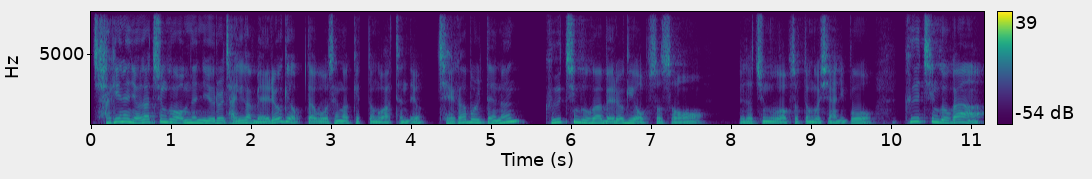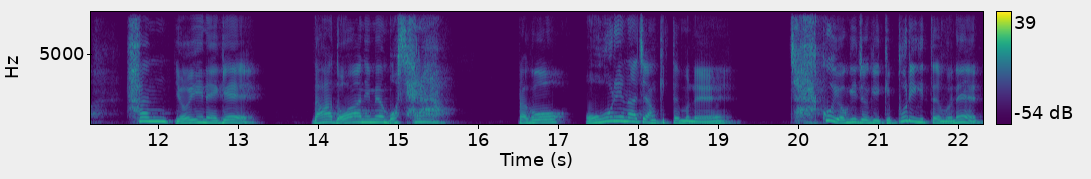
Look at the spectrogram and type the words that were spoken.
자기는 여자친구가 없는 이유를 자기가 매력이 없다고 생각했던 것 같은데요. 제가 볼 때는 그 친구가 매력이 없어서 여자친구가 없었던 것이 아니고 그 친구가 한 여인에게 나 너 아니면 못 살아! 라고 올인하지 않기 때문에 자꾸 여기저기 이렇게 뿌리기 때문에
